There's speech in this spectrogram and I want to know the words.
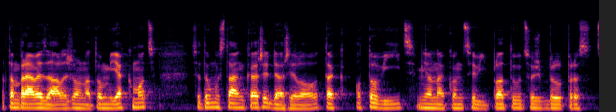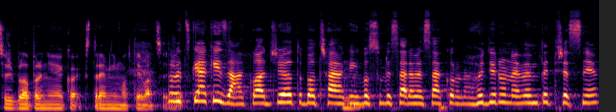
A tam právě záleželo na tom, jak moc se tomu stánkaři dařilo, tak o to víc měl na konci výplatu, což, byl prostě, což byla pro ně jako extrémní motivace. To vždycky nějaký základ, že jo? To bylo třeba nějakých hmm. 80-90 korun na hodinu, nevím teď přesně.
